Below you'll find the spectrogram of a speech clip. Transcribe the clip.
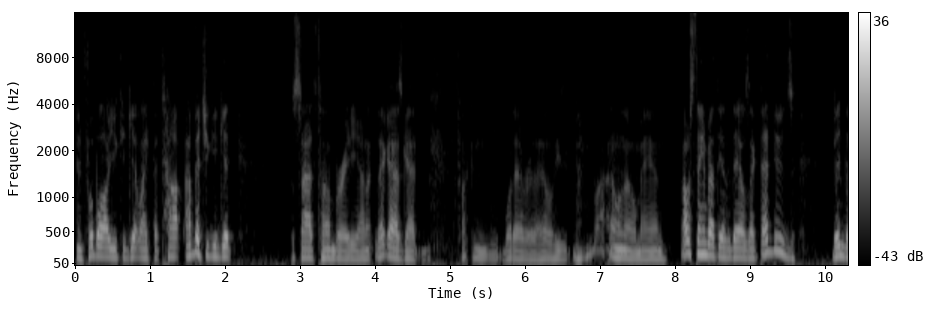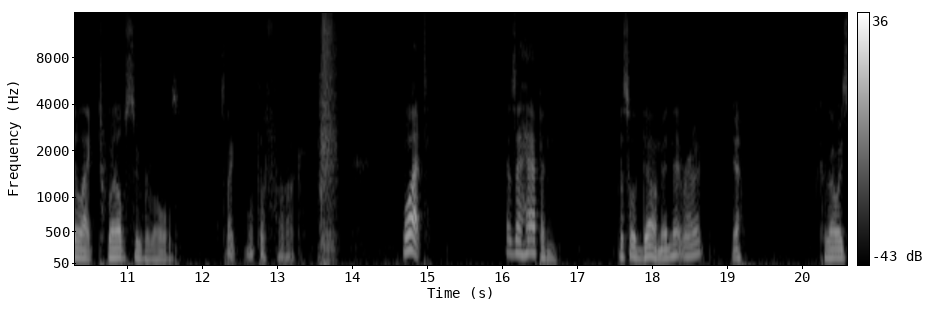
In football, you could get like the top. I bet you could get, besides Tom Brady, I don't, that guy's got fucking whatever the hell he's. I don't know, man. I was thinking about the other day. I was like, that dude's been to like 12 Super Bowls. It's like, what the fuck? what? How's that happen? That's so dumb, isn't it? Right? Yeah. Because I always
